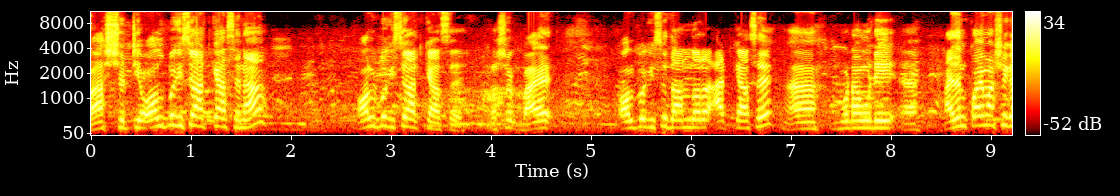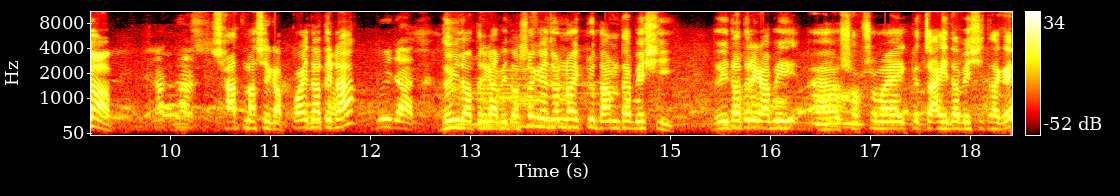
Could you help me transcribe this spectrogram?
বাষট্টি অল্প কিছু আটকে আছে না? অল্প কিছু আটকে আছে। দর্শক ভাই অল্প কিছু দাম দর আটকে আছে। মোটামুটি ভাইজান কয় মাসে গাপ সাত মাসের গাব। কয় দাঁত এটা? দুই দাঁত। দুই দাঁতের গাবি। দর্শক এর জন্য একটু দামটা বেশি। দুই দাঁতের গাবি সবসময় একটু চাহিদা বেশি থাকে।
